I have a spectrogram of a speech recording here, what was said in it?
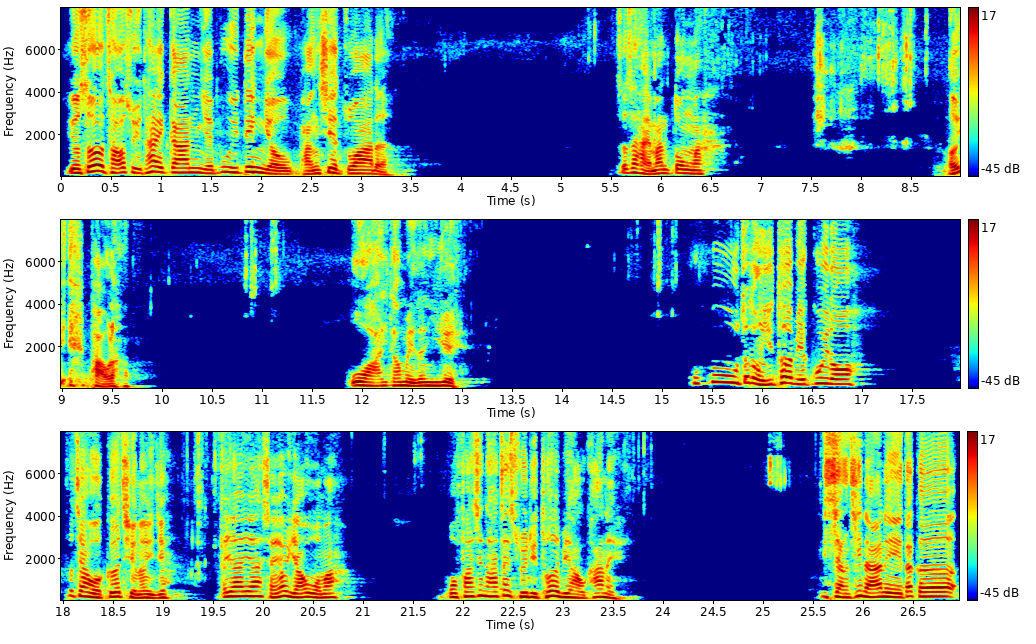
有时候潮水太干，也不一定有螃蟹抓的。这是海鳗洞吗？哎，跑了！哇，一条美人鱼！呼呼，这种鱼特别贵的哦。这家伙搁浅了已经。哎呀呀，想要咬我吗？我发现它在水里特别好看呢。你想去哪里，大哥？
